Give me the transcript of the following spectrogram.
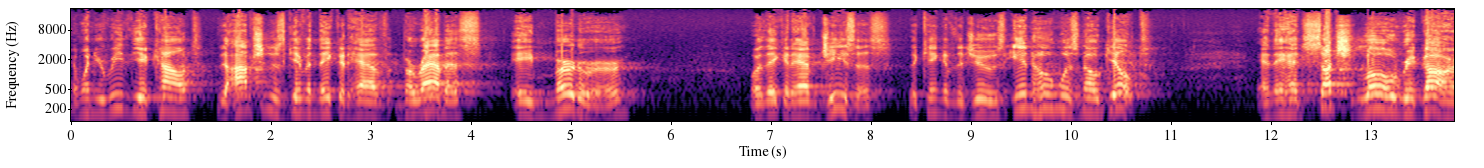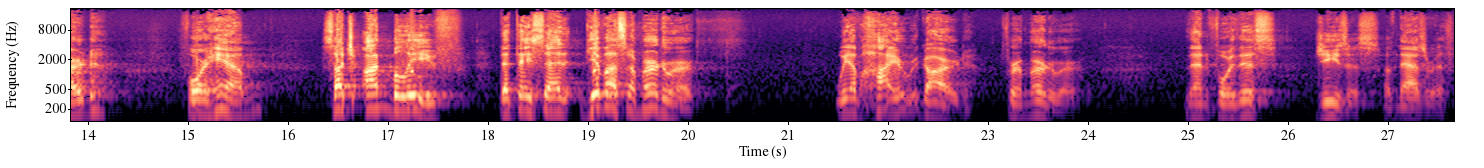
And when you read the account, the option is given they could have Barabbas, a murderer, or they could have Jesus, the King of the Jews, in whom was no guilt. And they had such low regard for him, such unbelief, that they said, Give us a murderer. We have higher regard for a murderer than for this Jesus of Nazareth.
